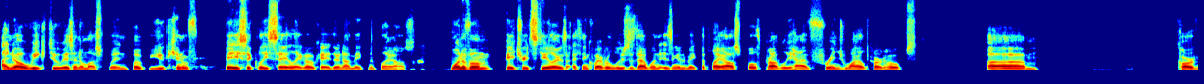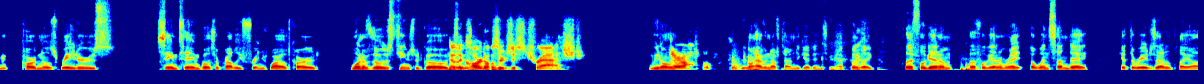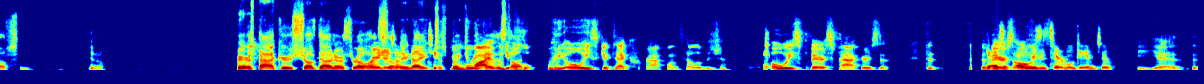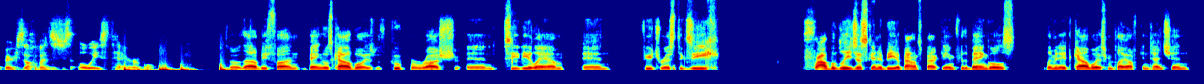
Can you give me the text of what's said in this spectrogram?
I know week two isn't a must win, but you can basically say like, okay, they're not making the playoffs. One of them, Patriots Steelers. I think whoever loses that one isn't going to make the playoffs. Both probably have fringe wild card hopes. Um, Card- Cardinals Raiders, same thing. Both are probably fringe wild card. One of those teams would go. No, the Cardinals other- are just trash. We don't They're awful. we don't have enough time to get into that, but like Cliff will get them. Cliff will get them right. They'll win Sunday, get the Raiders out of the playoffs, and you know, Bears Packers shoved down our throat Raiders on Sunday the night. Just Mike Why we, time. al- we always get that crap on television? Always Bears Packers. The, the, the That's Bears always a terrible game too. Yeah, the Bears offense is just always terrible. So that'll be fun. Bengals Cowboys with Cooper Rush and CeeDee Lamb and futuristic Zeke. Probably just going to be a bounce back game for the Bengals. Eliminate the Cowboys from playoff contention.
